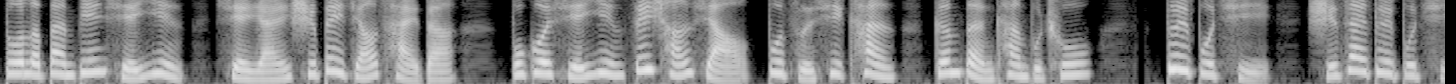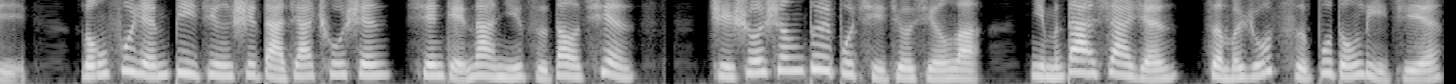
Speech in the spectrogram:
多了半边鞋印，显然是被脚踩的。不过鞋印非常小，不仔细看根本看不出。对不起，实在对不起。龙夫人毕竟是大家出身，先给那女子道歉，只说声对不起就行了。你们大夏人怎么如此不懂礼节，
